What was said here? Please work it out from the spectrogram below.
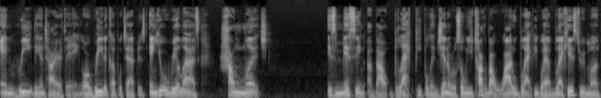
and read the entire thing or read a couple chapters and you'll realize how much is missing about black people in general. So when you talk about why do black people have Black History Month,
